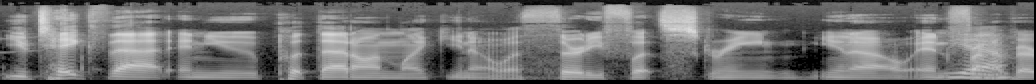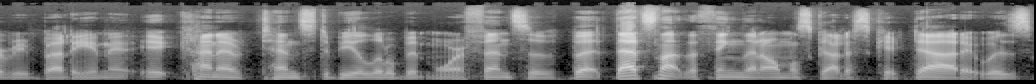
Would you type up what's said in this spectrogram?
you take that and you put that on like you know a 30 foot screen you know in front of everybody. And it, it kind of tends to be a little bit more offensive. But that's not the thing that almost got us kicked out. It was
